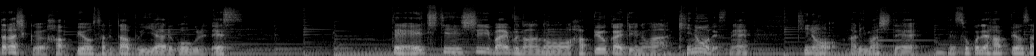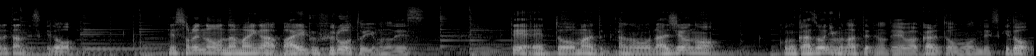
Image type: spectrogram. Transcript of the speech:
新しく発表された VR ゴーグルです。で HTC Vive のあの発表会というのが昨日ですね昨日ありましてでそこで発表されたんですけどでそれの名前が Vive Flow というものです。でえっとまああのラジオのこの画像にもなってるのでわかると思うんですけど、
